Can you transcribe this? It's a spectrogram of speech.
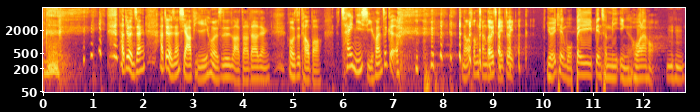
他就很像，他就很像虾皮或者是老杂大这样，或者是淘宝，猜你喜欢这个，然后通常都会猜对。有一天我被变成迷影的话啦，吼，嗯哼，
